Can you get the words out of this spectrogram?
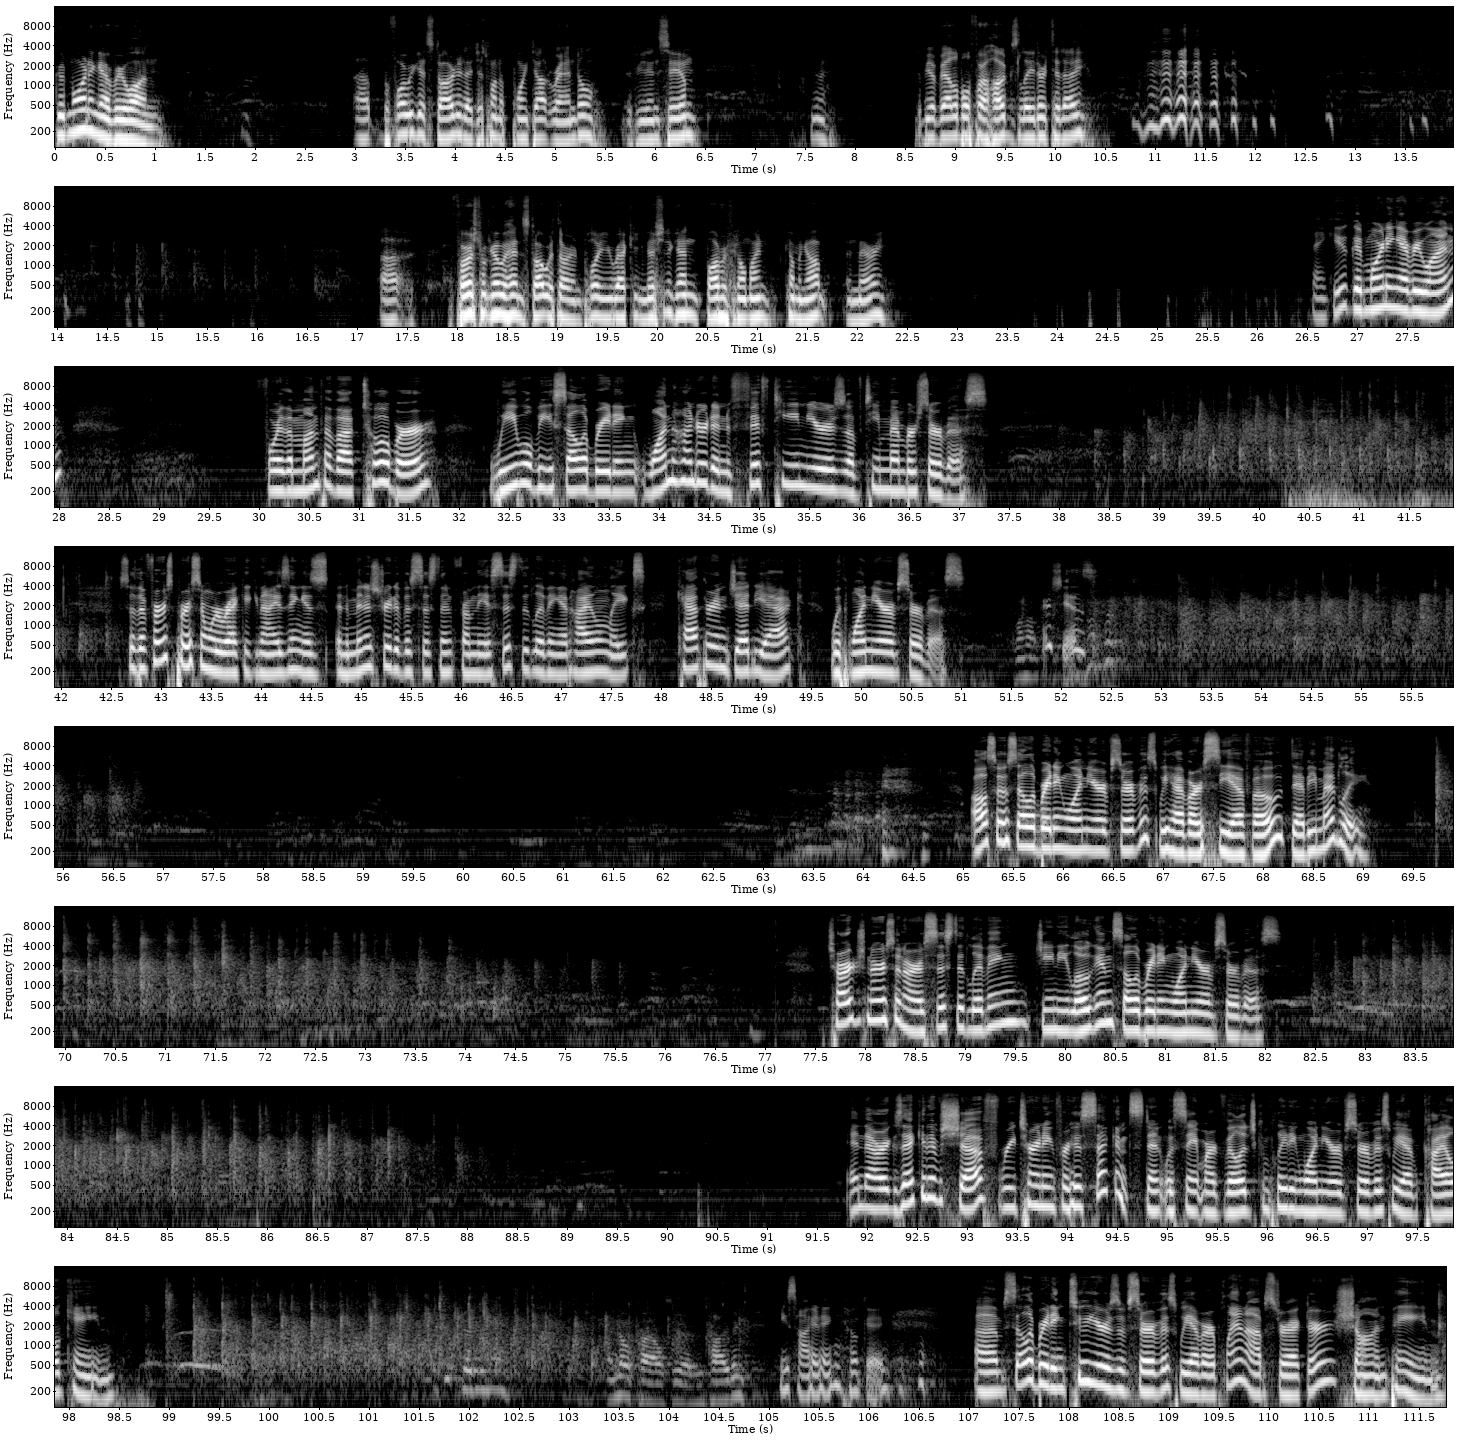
Good morning, everyone. Uh, before we get started, I just want to point out Randall, if you didn't see him. Yeah. He'll be available for hugs later today. uh, first, we're going to go ahead and start with our employee recognition again. Barbara, if you don't mind coming up, and Mary. Thank you. Good morning, everyone. For the month of October, we will be celebrating 115 years of team member service. So, the first person we're recognizing is an administrative assistant from the assisted living at Highland Lakes, Catherine Jedyak, with one year of service. There she is. Also celebrating one year of service, we have our CFO, Debbie Medley. Charge nurse in our assisted living, Jeannie Logan, celebrating one year of service. And our executive chef, returning for his second stint with St. Mark Village, completing one year of service, we have Kyle Kane. I know Kyle's here. He's hiding. He's hiding, okay. Um, celebrating two years of service, we have our Plant Ops Director, Sean Payne.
